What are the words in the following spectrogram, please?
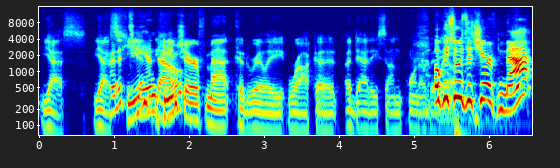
Yes. Yes. Kinda he, and, he and. Sheriff Matt could really rock a, a daddy son porno video. Okay, so is it Sheriff Matt?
